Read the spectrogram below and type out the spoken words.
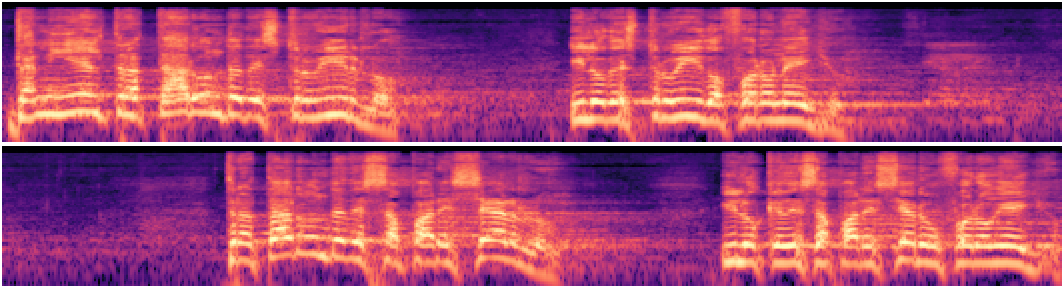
Daniel trataron de destruirlo y lo destruido fueron ellos. Trataron de desaparecerlo y lo que desaparecieron fueron ellos.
